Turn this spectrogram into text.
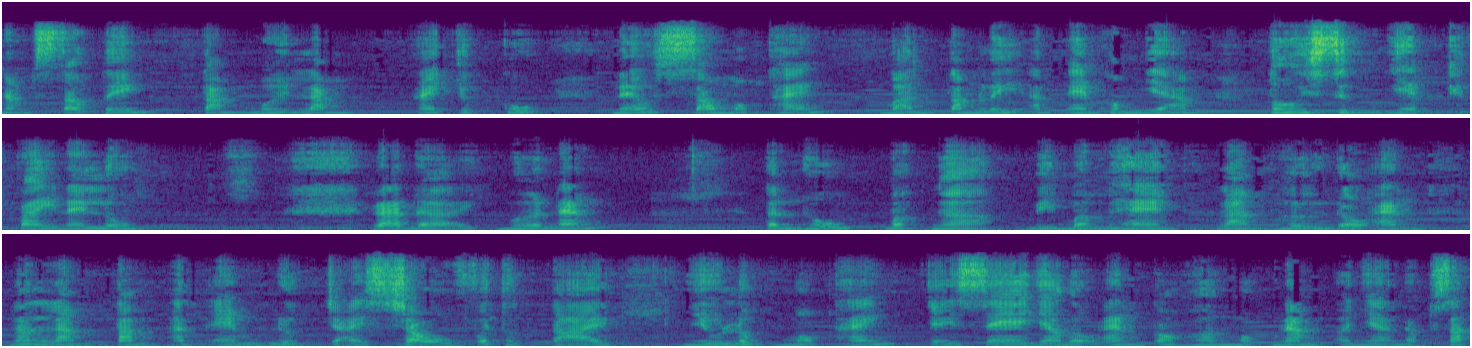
5-6 tiếng, tầm 15 20 cú. Nếu sau một tháng bệnh tâm lý anh em không giảm, tôi xin dẹp cái vay này luôn. Ra đời mưa nắng, tình huống bất ngờ bị bơm hàng làm hư đồ ăn, nó làm tâm anh em được trải sâu với thực tại. Nhiều lúc một tháng chạy xe giao đồ ăn còn hơn một năm ở nhà đọc sách,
